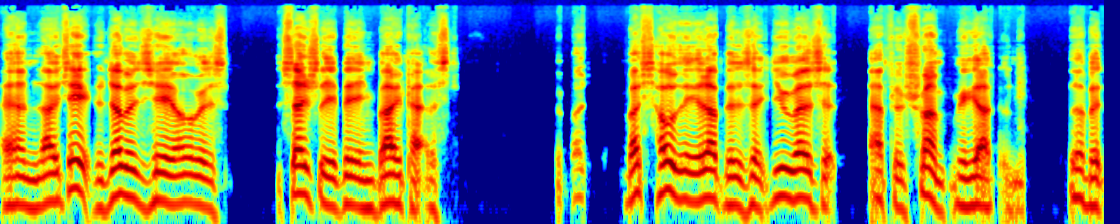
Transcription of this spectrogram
And I think the WTO is essentially being bypassed. But what's holding it up is that U.S. after Trump, we got a little bit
